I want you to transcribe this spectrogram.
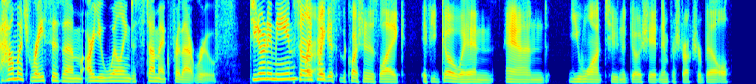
how much racism are you willing to stomach for that roof? Do you know what I mean? So like I guess the question is like, if you go in and you want to negotiate an infrastructure bill,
